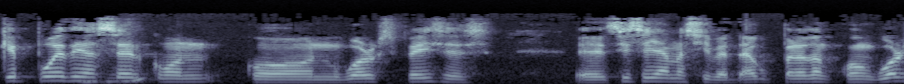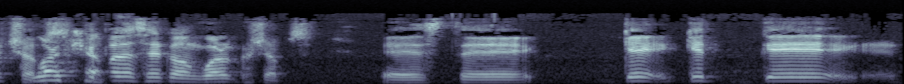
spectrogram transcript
¿Qué puede hacer con, con workspaces? Eh, sí se llama así, ¿verdad? Perdón, con workshops. ¿Qué Workshops. puede hacer con workshops? Este, ¿qué, qué, qué,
